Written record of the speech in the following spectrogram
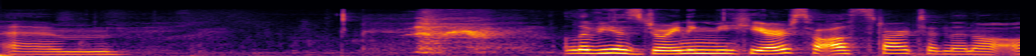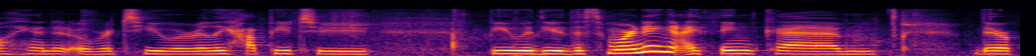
Um, Olivia is joining me here, so I'll start and then I'll, I'll, hand it over to you. We're really happy to be with you this morning. I think um, there are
